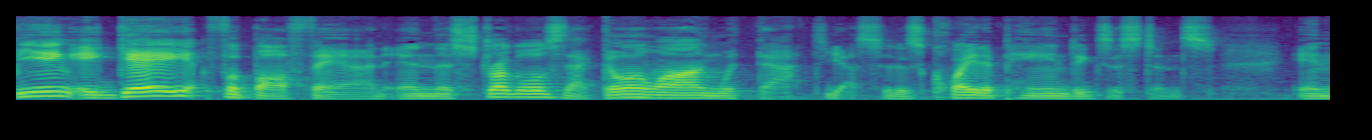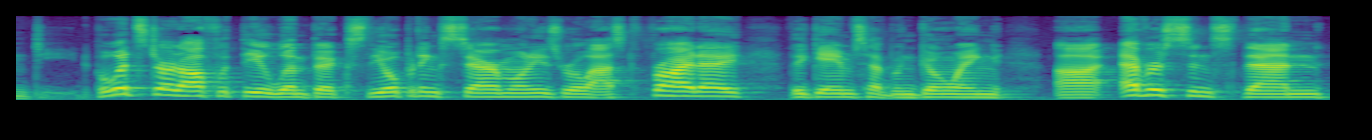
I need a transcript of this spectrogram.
being a gay football fan and the struggles that go along with that. Yes, it is quite a pained existence. Indeed. But let's start off with the Olympics. The opening ceremonies were last Friday. The games have been going uh, ever since then.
